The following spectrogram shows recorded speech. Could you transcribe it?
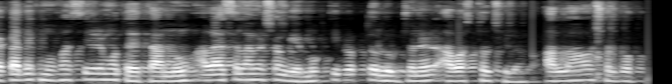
একাধিক মুফাসসিরের মতে তা নূহ সালামের সঙ্গে মুক্তিপ্রাপ্ত লোকজনের আবাসস্থল ছিল। আল্লাহ সর্বজ্ঞ।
